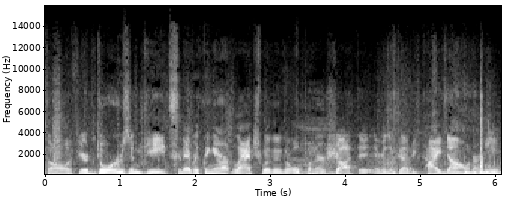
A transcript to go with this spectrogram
So if your doors and gates and everything aren't latched, whether they're open or shut, they, everything's got to be tied down. Or you,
